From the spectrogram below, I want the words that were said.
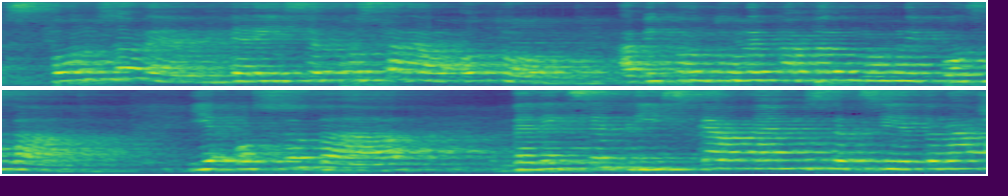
Sponzorem, který se postaral o to, abychom tuhle kapelu mohli pozvat, je osoba velice blízká mému srdci, je to náš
